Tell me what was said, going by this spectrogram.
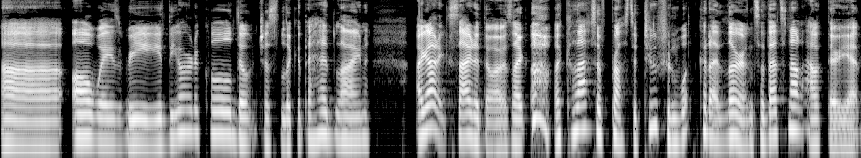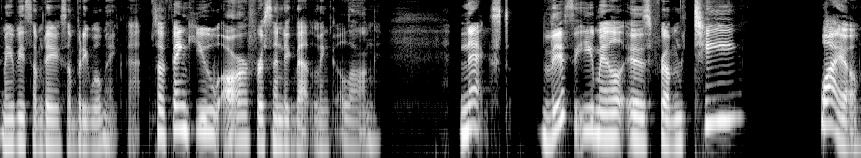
Uh, always read the article, don't just look at the headline. I got excited though. I was like, oh, a class of prostitution. What could I learn? So that's not out there yet. Maybe someday somebody will make that. So thank you, R, for sending that link along. Next, this email is from T. Wyoh.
